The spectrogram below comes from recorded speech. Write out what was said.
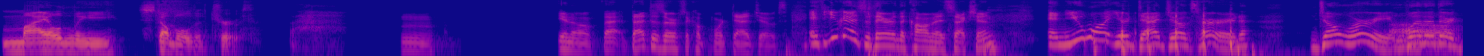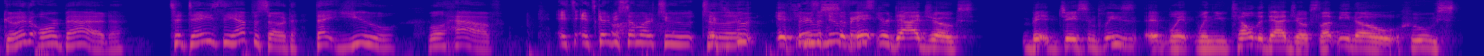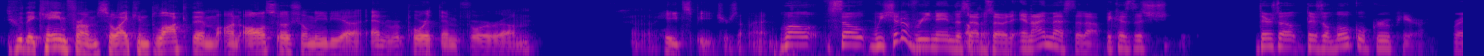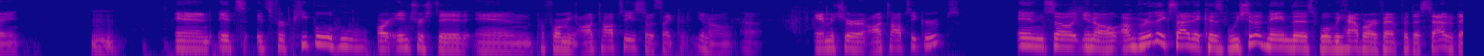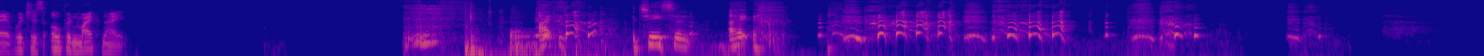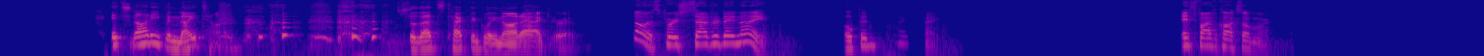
mildly stubbled truth. Hmm. You know that that deserves a couple more dad jokes. If you guys are there in the comment section and you want your dad jokes heard, don't worry. Whether they're Oh. good or bad, today's the episode that you will have. It's it's going to be similar to to if the, you if you submit face- your dad jokes, Jason, please uh, when when you tell the dad jokes, let me know who's who they came from, so I can block them on all social media and report them for um, I don't know, hate speech or something. Well, so we should have renamed this Something. episode, and I messed it up because this sh- there's a there's a local group here, right? Mhm. And it's it's for people who are interested in performing autopsies. So it's like you know uh, amateur autopsy groups. And so you know I'm really excited because we should have named this what we have our event for this Saturday, which is open mic night. I, Jason, I. It's not even nighttime. so that's technically not accurate. No, it's first Saturday night. Open night. It's five o'clock somewhere.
